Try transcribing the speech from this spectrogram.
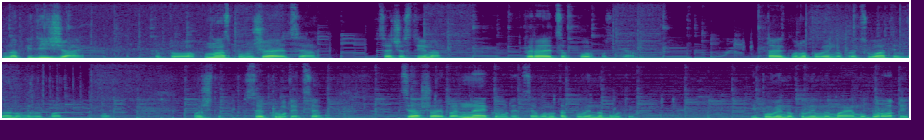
вона під'їжджає. Тобто у нас виходить ця частина впирається в корпус прямо. Так як воно повинно працювати в даному випадку. Бачите, все крутиться, ця шайба не крутиться, воно так повинно бути. І повинно, коли ми маємо обороти,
